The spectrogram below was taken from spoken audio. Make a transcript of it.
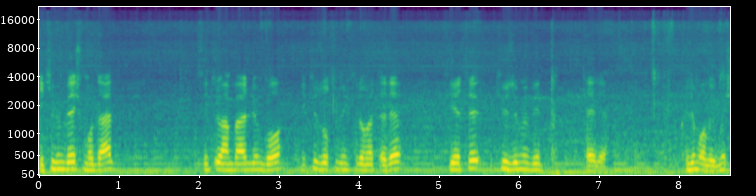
...2005 model Citroen Berlingo 230 bin kilometrede fiyatı 220 bin TL. Klimalıymış.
